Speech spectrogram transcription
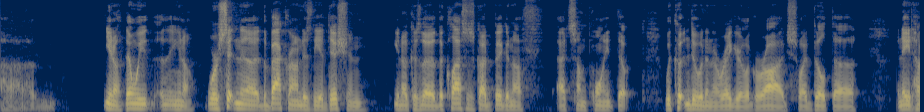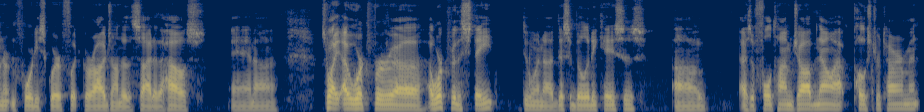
uh, you know, then we, you know, we're sitting. Uh, the background is the addition, you know, because the the classes got big enough at some point that we couldn't do it in a regular garage. So I built a uh, an 840 square foot garage onto the side of the house, and uh, so I, I work for uh, I work for the state doing uh, disability cases as a full time job now at post retirement,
